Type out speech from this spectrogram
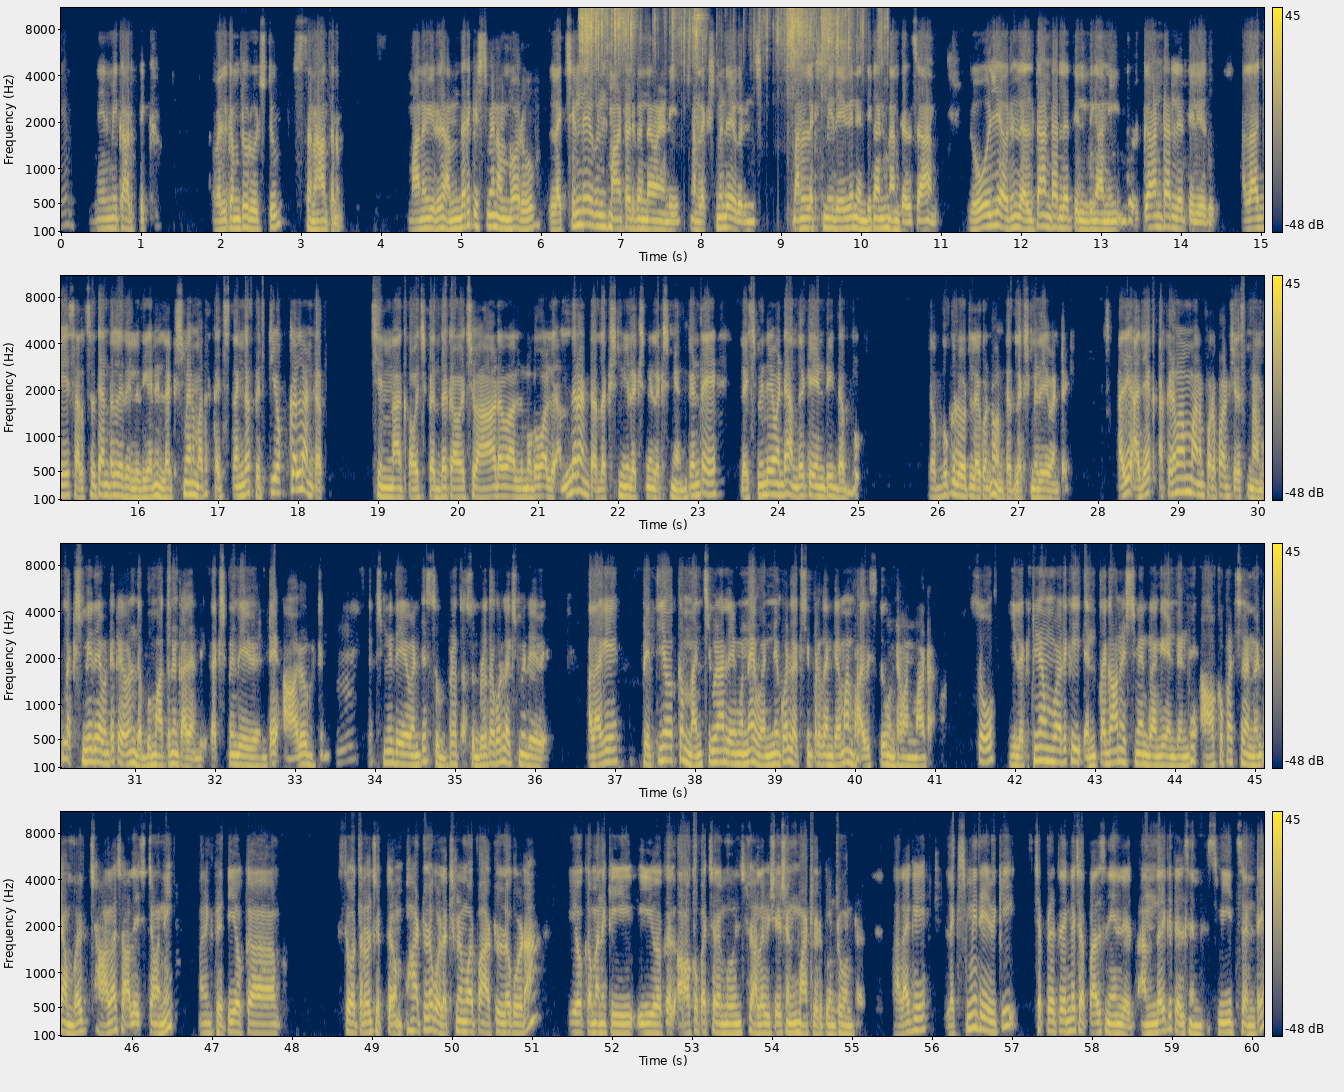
నేను మీ Karthik. Welcome to roots to Sanatanam మనం ఈరోజు అందరికి ఇష్టమైన అమ్మవారు లక్ష్మీదేవి గురించి మాట్లాడుకుందామండి. మన లక్ష్మీదేవి గురించి. మన లక్ష్మీదేవి అని ఎందుకంటున్నాను తెలుసా? రోజు ఎవరిని లలిత అంటారులే తెలియదు కానీ దుర్గా అంటారులే తెలియదు. అలాగే సరస్వతి అంటారులే తెలియదు కానీ లక్ష్మి అని మాత్రం ఖచ్చితంగా ప్రతి ఒక్కళ్ళు అంటారు. చిన్న కావచ్చు పెద్ద కావచ్చు ఆడవాళ్ళు మగవాళ్ళు అందరూ అంటారు లక్ష్మి లక్ష్మి లక్ష్మి. ఎందుకంటే లక్ష్మీదేవి అంటే అందరికీ ఏంటి? డబ్బు. డబ్బుకు లోటు లేకుండా ఉంటది లక్ష్మీదేవి అంటే. అది అదే అక్కడ మనం మనం పొరపాటు చేస్తున్నాం. లక్ష్మీదేవి అంటే కేవలం డబ్బు మాత్రం కాదండి. లక్ష్మీదేవి అంటే ఆరోగ్యం. లక్ష్మీదేవి అంటే శుభ్రత. శుభ్రత కూడా లక్ష్మీదేవి. అలాగే ప్రతి ఒక్క మంచి గుణాలు ఏమున్నాయి ఇవన్నీ కూడా లక్ష్మీప్రదంగా మనం భావిస్తూ ఉంటాం అన్నమాట. సో ఈ లక్ష్మీ అమ్మవారికి ఎంతగానో ఇష్టమైన రంగు ఏంటంటే ఆకుపచ్చ రంగు. అంటే అమ్మవారికి చాలా చాలా ఇష్టం అని మనకి ప్రతి ఒక్క స్తోత్రాలు చెప్తాం. పాటల్లో కూడా లక్ష్మీ అమ్మవారి పాటల్లో కూడా ఈ యొక్క మనకి ఈ యొక్క ఆకుపచ్చ రంగు గురించి చాలా విశేషంగా మాట్లాడుకుంటూ ఉంటారు. అలాగే లక్ష్మీదేవికి ప్రత్యేకంగా చెప్పాల్సిన ఏం లేదు. అందరికీ తెలిసింది. స్వీట్స్ అంటే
